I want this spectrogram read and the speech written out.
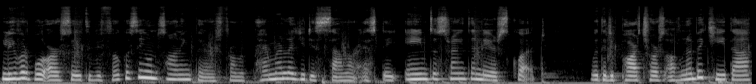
Liverpool are said to be focusing on signing players from the Premier League this summer as they aim to strengthen their squad, with the departures of Naby Keita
